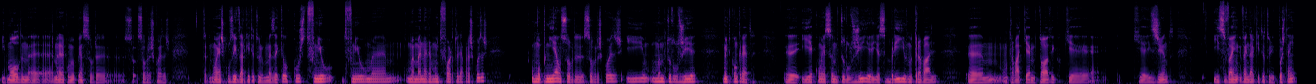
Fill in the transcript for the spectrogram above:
e molda-me a, a, maneira como eu penso sobre, sobre as coisas. Portanto, não é exclusivo da arquitetura, mas aquele curso definiu, definiu uma, uma maneira muito forte de olhar para as coisas, uma opinião sobre, sobre as coisas e uma metodologia muito concreta. Uh, e é com essa metodologia e esse brio no trabalho, um, ehm, um, trabalho que é metódico, que é, que é exigente, e isso vem, vem da arquitetura. E depois tem,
